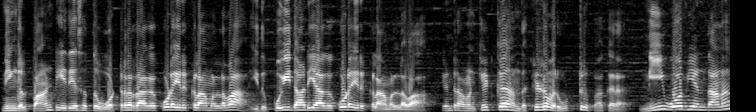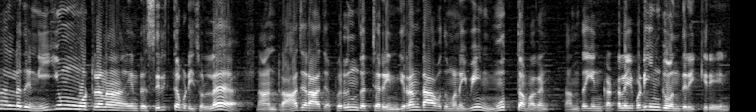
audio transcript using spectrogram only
நீங்கள் பாண்டிய தேசத்து ஒற்றராக கூட இருக்கலாம் அல்லவா? இது பொய் தாடியாக கூட இருக்கலாம் அல்லவா? என்று அவன் கேட்க அந்த கிழவர் உற்று பார்க்கிறார். நீ ஓவியன் தானா அல்லது நீயும் ஒற்றனா? என்று சிரித்தபடி சொல்ல நான் ராஜராஜ பெருந்தச்சரின் இரண்டாவது மனைவியின் மூத்த மகன். தந்தையின் கட்டளைப்படி இங்கு வந்திருக்கிறேன்.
